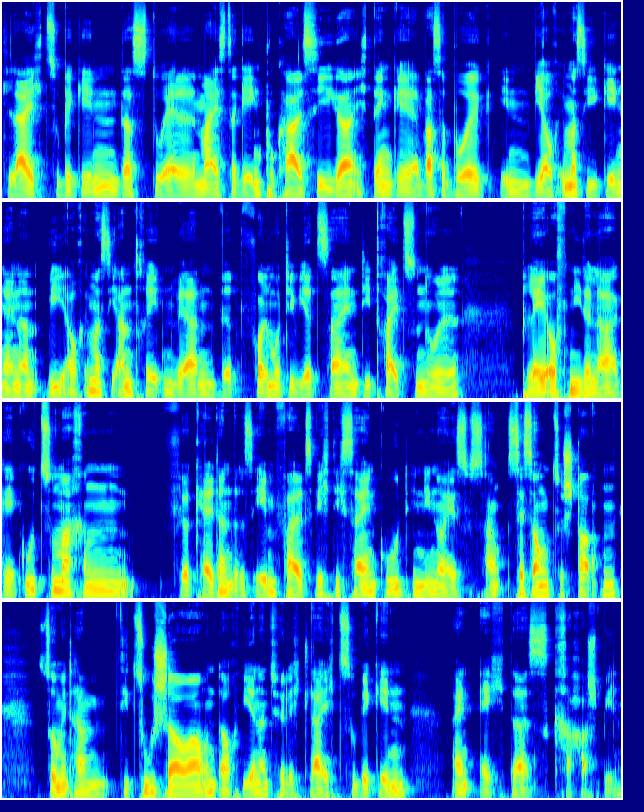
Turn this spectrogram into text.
Gleich zu Beginn das Duell Meister gegen Pokalsieger. Ich denke, Wasserburg, in wie auch immer sie gegeneinander, wie auch immer sie antreten werden, wird voll motiviert sein, die 3 zu 0 Playoff-Niederlage gut zu machen. Für Keltern wird es ebenfalls wichtig sein, gut in die neue Saison zu starten. Somit haben die Zuschauer und auch wir natürlich gleich zu Beginn ein echtes Kracherspiel.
